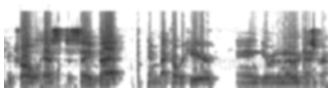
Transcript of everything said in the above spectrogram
Control S to save that and back over here and give it another test run.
